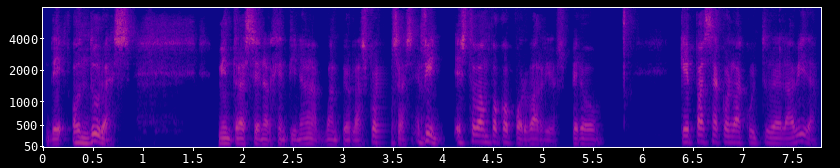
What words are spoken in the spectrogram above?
de Honduras. Mientras en Argentina van peor las cosas. En fin, esto va un poco por barrios, pero ¿qué pasa con la cultura de la vida?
